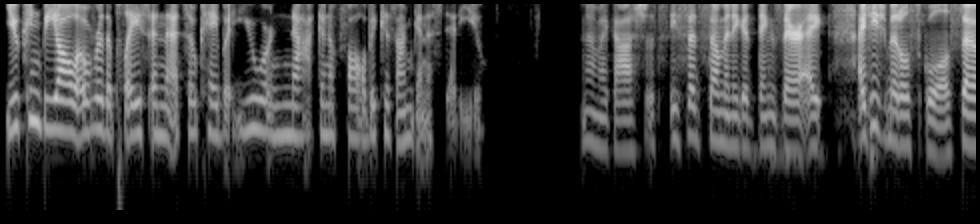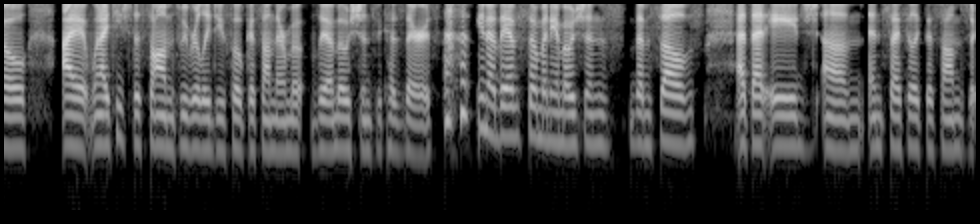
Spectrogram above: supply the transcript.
you can be all over the place and that's okay, but you are not going to fall because I'm going to steady you. Oh my gosh, it's, you said so many good things there. I I teach middle school, so I when I teach the Psalms, we really do focus on their the emotions because there's you know they have so many emotions themselves at that age, um, and so I feel like the Psalms, are,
